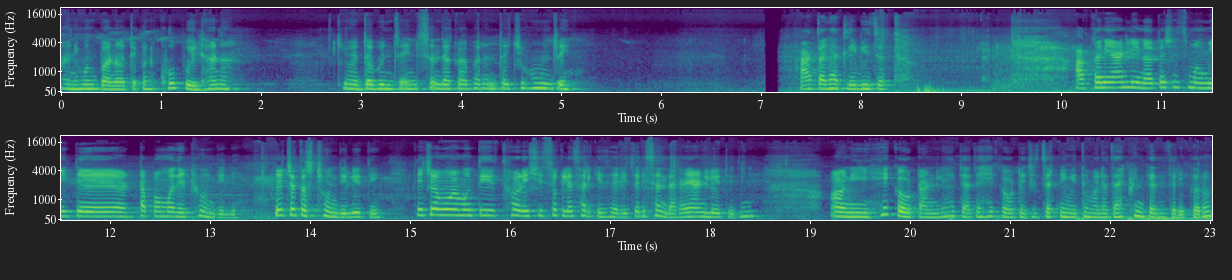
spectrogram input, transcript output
आणि मग बनवते पण खूप होईल हा ना? किंवा दबून जाईन संध्याकाळपर्यंतची होऊन जाईन. आता घातली भिजत. आकाने आणली ना तशीच मग मी ते टपामध्ये ठेवून दिली. त्याच्यातच ठेवून दिली होती. त्याच्यामुळे मग ती थोडीशी सुकल्यासारखी झाली तरी संध्याकाळी आणली होती तिने. आणि हे कवट आणले होते. आता हे कवटाची चटणी मी तुम्हाला दाखवीन कधीतरी करून.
